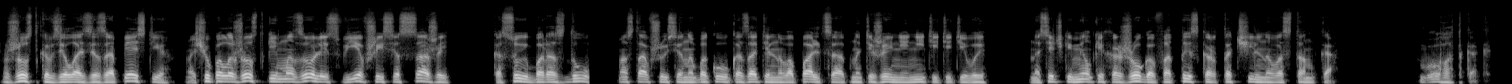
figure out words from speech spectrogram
жестко взялась за запястье, ощупала жесткие мозоли с сажей, косую борозду, оставшуюся на боку указательного пальца от натяжения нити тетивы, насечки мелких ожогов от искр точильного станка. Вот как.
